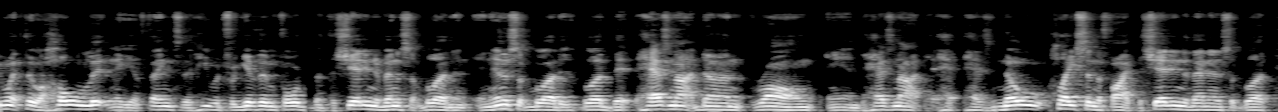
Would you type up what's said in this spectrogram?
he went through a whole litany of things that he would forgive them for, but the shedding of innocent blood and, and innocent blood is blood that has not done wrong and has not, ha, has no place in the fight. The shedding of that innocent blood,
